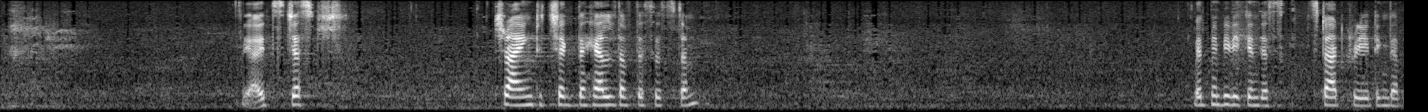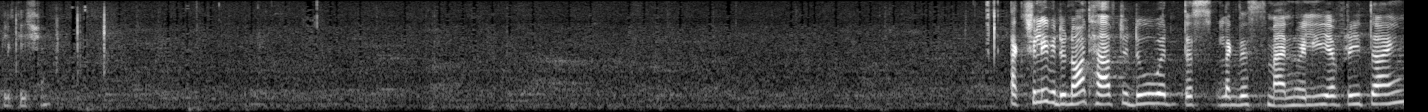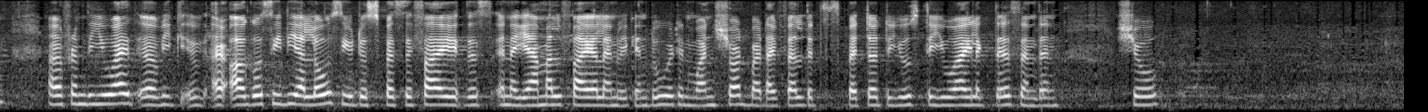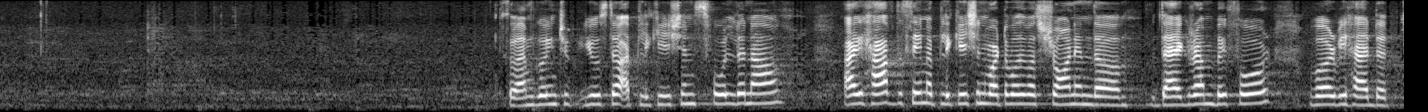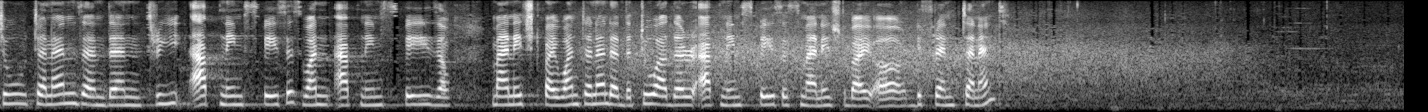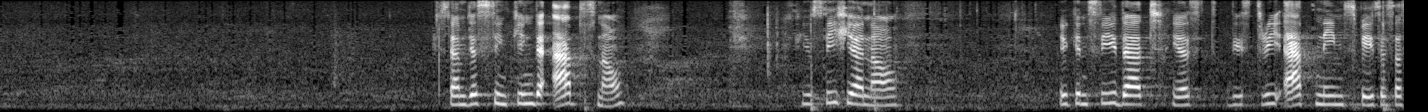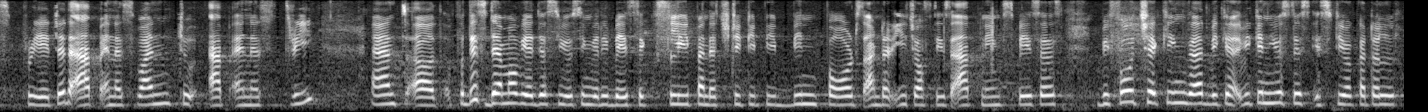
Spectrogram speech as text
yeah, it's just trying to check the health of the system. But maybe we can just start creating the application. Actually, we do not have to do it this, like this manually every time. Uh, from the UI, uh, we, uh, Argo CD allows you to specify this in a YAML file, and we can do it in one shot, but I felt it's better to use the UI like this and then show So I'm going to use the applications folder now. I have the same application, whatever was shown in the diagram before, where we had uh, two tenants and then three app namespaces, one app namespace uh, managed by one tenant and the two other app namespaces managed by a different tenant. So I'm just syncing the apps now you see here now, you can see that, yes, these three app namespaces are created, app ns1 to app ns3. And uh, for this demo, we are just using very basic sleep and HTTP bin ports under each of these app namespaces. Before checking that, we can, we can use this istioctl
